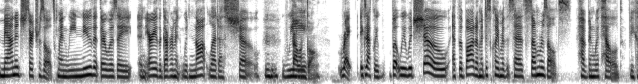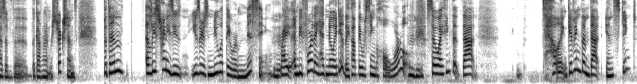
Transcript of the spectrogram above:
managed search results when we knew that there was a an area the government would not let us show mm-hmm. we Falun Gong. Right, exactly. But we would show at the bottom a disclaimer that says some results have been withheld because of the, the government restrictions. But then at least Chinese us- users knew what they were missing, mm-hmm. right? And before they had no idea. They thought they were seeing the whole world. Mm-hmm. So I think that that telling giving them that instinct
